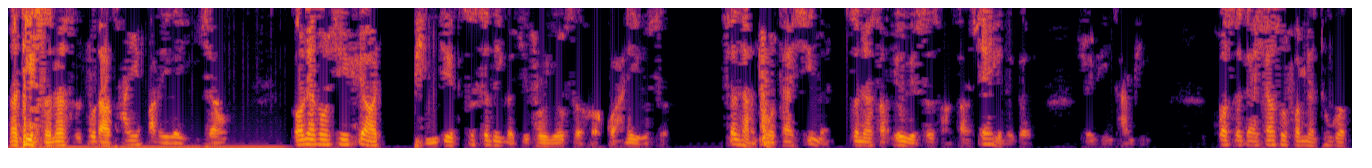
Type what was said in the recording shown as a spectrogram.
那第十呢是做到差异化的一个营销，光电中心需要凭借自身的一个技术优势和管理优势，生产出在性能、质量上优于市场上现有的一个水平产品，或是在销售方面通过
